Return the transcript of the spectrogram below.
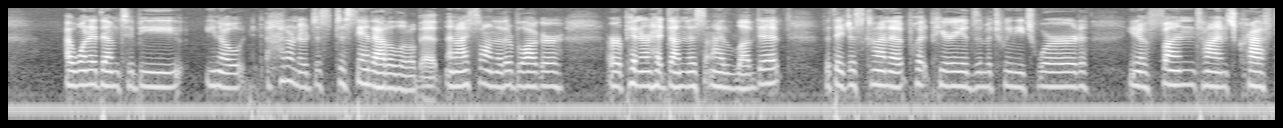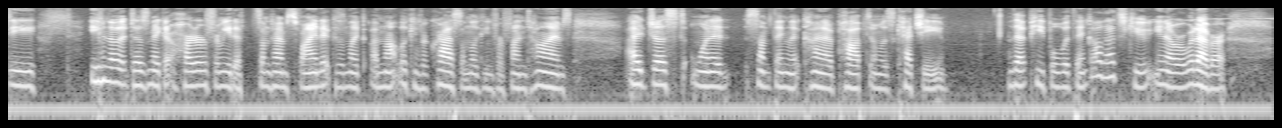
I wanted them to be, you know, I don't know, just to stand out a little bit. And I saw another blogger or pinner had done this and I loved it, but they just kind of put periods in between each word, you know, fun times crafty even though it does make it harder for me to sometimes find it because I'm like, I'm not looking for crafts, I'm looking for fun times. I just wanted something that kind of popped and was catchy that people would think, oh, that's cute, you know, or whatever.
